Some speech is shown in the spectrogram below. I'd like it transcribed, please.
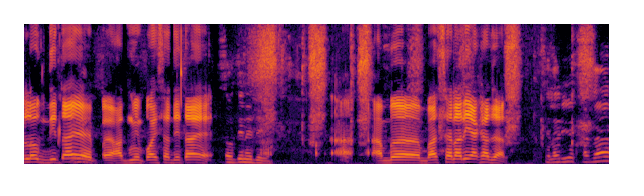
लोग देता है आदमी पैसा देता है। सऊदी नहीं देगा। अब बस सैलरी एक हज़ार। सैलरी एक हज़ार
